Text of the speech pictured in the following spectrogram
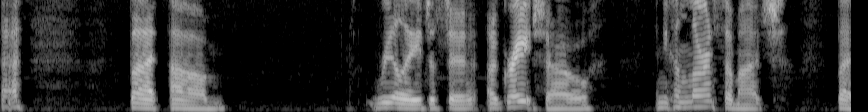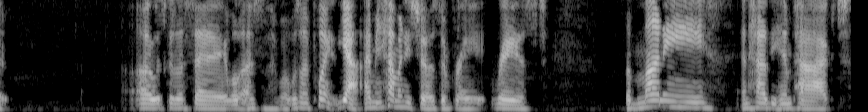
but um really just a, a great show. And you can learn so much. But I was going to say, well, was, what was my point? Yeah, I mean, how many shows have ra- raised the money and had the impact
